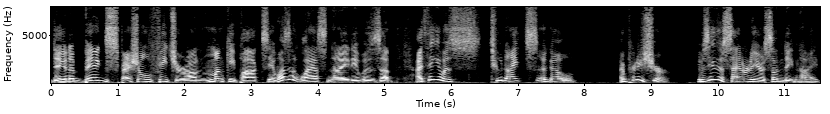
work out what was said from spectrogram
did a big special feature on monkeypox. It wasn't last night. It was, uh, I think it was two nights ago. I'm pretty sure. It was either Saturday or Sunday night.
